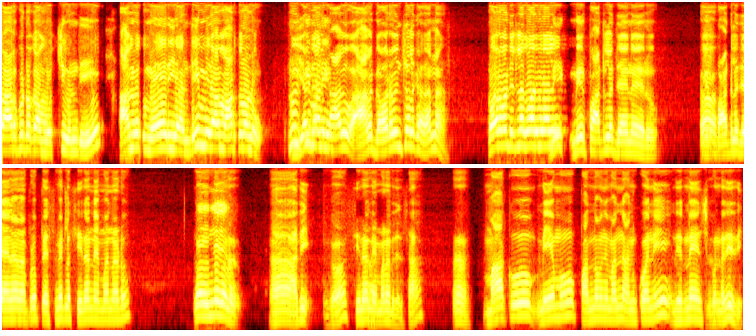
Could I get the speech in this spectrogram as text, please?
కార్పొరేట్ ఒక ఆమె వచ్చి ఉంది. ఆమెకు మేయర్ ఇవ్వండి మీరు ఆమె మాడుతున్నాను నువ్వు. మరి. కాదు ఆమె గౌరవించాలి కదా అన్న. గవర్నమెంట్ ఎట్లా గౌరవించాలి మీరు పార్టీలో జాయిన్ అయ్యారు. పార్టీలో జాయిన్ అయినప్పుడు ప్రెస్ మీట్లో సీనన్ ఏమన్నాడు? నేను ఇల్లే నేను. ఆ అది. ఇగో సీనన్ ఏమన్నాడు తెలుసా? మాకు మేము పంతొమ్మిది మంది అనుకొని నిర్ణయించుకున్నది ఇది.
